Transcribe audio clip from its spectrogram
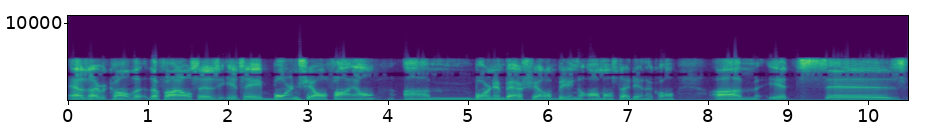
As I recall, the, the file says it's a Bourne shell file, um, Bourne and Bash shell being almost identical. Um, it says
